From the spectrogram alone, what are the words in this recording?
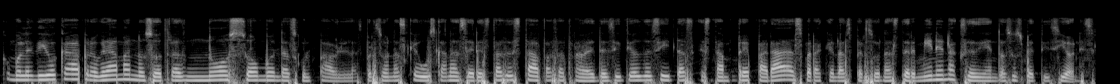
Como les digo cada programa, nosotras no somos las culpables. Las personas que buscan hacer estas estafas a través de sitios de citas están preparadas para que las personas terminen accediendo a sus peticiones.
